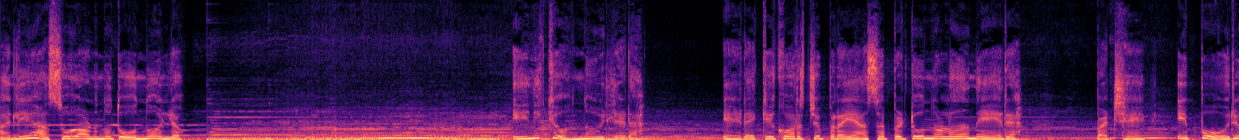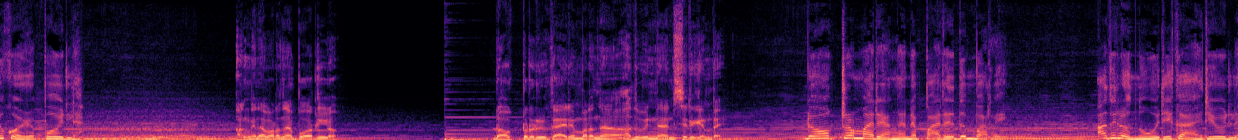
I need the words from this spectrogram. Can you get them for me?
വലിയ അസുഖമാണെന്ന് തോന്നുമല്ലോ എനിക്കൊന്നുമില്ലടാ. ഇടയ്ക്ക് കുറച്ച് പ്രയാസപ്പെട്ടു എന്നുള്ളത് നേരാ. പക്ഷേ ഇപ്പോ ഒരു കുഴപ്പമില്ല അങ്ങനെ പറഞ്ഞാൽ പോരല്ലോ. ഡോക്ടർ ഒരു കാര്യം പറഞ്ഞാൽ അത് പിന്നെ അനുസരിക്കണ്ടേ? ഡോക്ടർമാർ അങ്ങനെ പലതും പറയും. അതിലൊന്നും ഒരു കാര്യമില്ല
